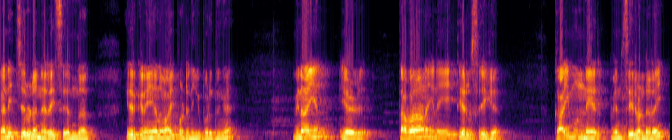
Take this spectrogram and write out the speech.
கனிச்சருடன் நிறை சேர்ந்தால். இதற்கு இணையான வாய்ப்பாட்டை நீங்கள் பொறுத்துங்க. வினாயன் ஏழு. தவறான இணையை தேர்வு செய்க. காய்முன் நேர் வெண்சீர்வண்டலை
